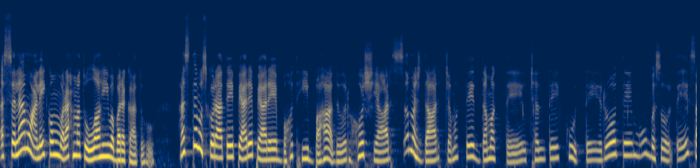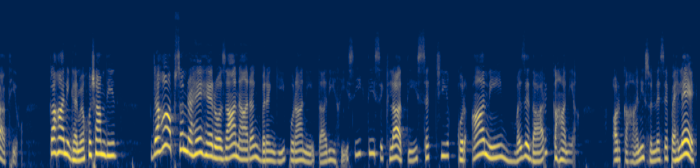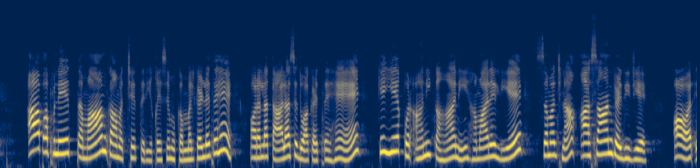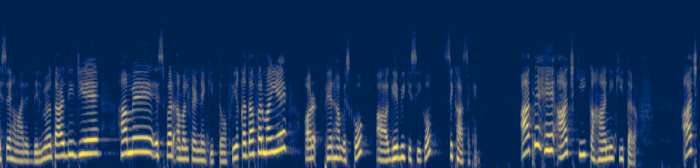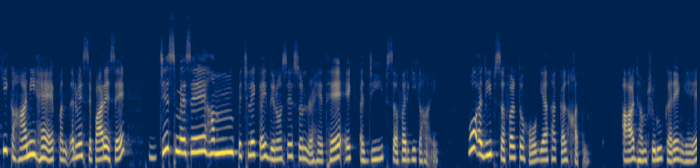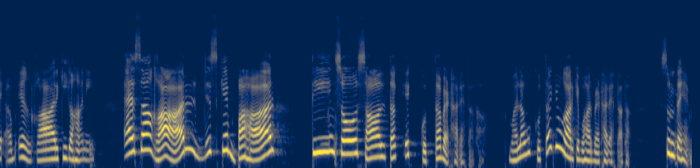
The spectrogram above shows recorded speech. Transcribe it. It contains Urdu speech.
السلام علیکم ورحمۃ اللہ وبرکاتہ ہنستے مسکراتے پیارے پیارے بہت ہی بہادر، ہوشیار، سمجھدار، چمکتے دمکتے، اچھلتے کودتے، روتے، منہ بسورتے ساتھیوں۔ کہانی گھر میں خوش آمدید۔ جہاں آپ سن رہے ہیں روزانہ رنگ برنگی، پرانی تاریخی، سیکھتی سکھلاتی، سچی قرآنی، مزیدار کہانیاں۔ اور کہانی سننے سے پہلے آپ اپنے تمام کام اچھے طریقے سے مکمل کر لیتے ہیں اور اللہ تعالیٰ سے دعا کرتے ہیں کہ یہ قرآنی کہانی ہمارے لیے سمجھنا آسان کر دیجیے اور اسے ہمارے دل میں اتار دیجیے۔ ہمیں اس پر عمل کرنے کی توفیق عطا فرمائیے اور پھر ہم اس کو آگے بھی کسی کو سکھا سکیں۔ آتے ہیں آج کی کہانی کی طرف۔ آج کی کہانی ہے پندرہویں سپارے سے، جس میں سے ہم پچھلے کئی دنوں سے سن رہے تھے ایک عجیب سفر کی کہانی۔ وہ عجیب سفر تو ہو گیا تھا کل ختم۔ آج ہم شروع کریں گے اب ایک غار کی کہانی۔ ایسا غار جس کے باہر تین سو سال تک ایک کتا بیٹھا رہتا تھا۔ بھلا وہ کتا کیوں غار کے باہر بیٹھا رہتا تھا؟ سنتے ہیں۔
